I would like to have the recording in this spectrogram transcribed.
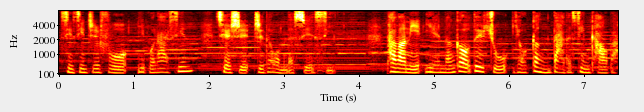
信心之父伊布拉辛确实值得我们的学习。盼望你也能够对主有更大的信靠吧。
